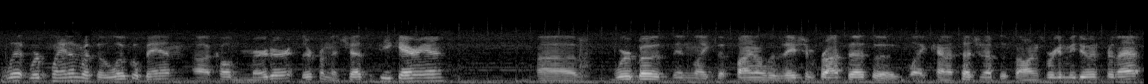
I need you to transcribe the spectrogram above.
split we're planning with a local band uh, called Murder. They're from the Chesapeake area. Uh, we're both in like the finalization process of like kind of touching up the songs we're gonna be doing for that.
